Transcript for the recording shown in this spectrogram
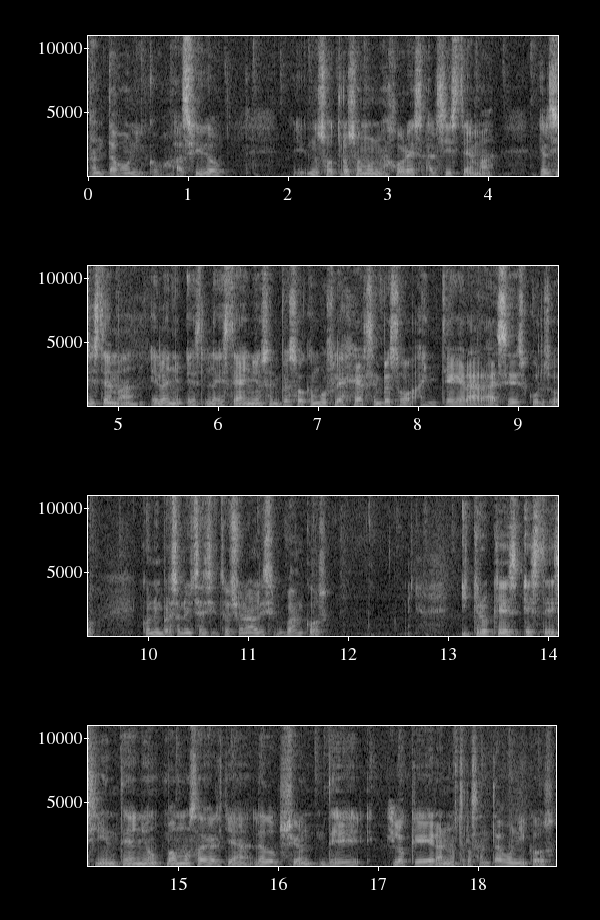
antagónico, ha sido eh, nosotros somos mejores al sistema. El sistema el año, este año se empezó a camuflajear, se empezó a integrar a ese discurso con inversionistas institucionales y bancos. Y creo que este siguiente año vamos a ver ya la adopción de lo que eran nuestros antagónicos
